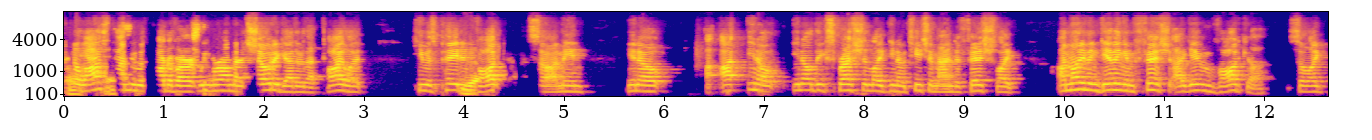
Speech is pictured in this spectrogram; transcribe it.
the oh, last time he was part of our. We were on that show together, that pilot he was paid in yeah. vodka. So I mean, you know, I you know, you know the expression like, you know, teach a man to fish. Like I'm not even giving him fish. I gave him vodka. So like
